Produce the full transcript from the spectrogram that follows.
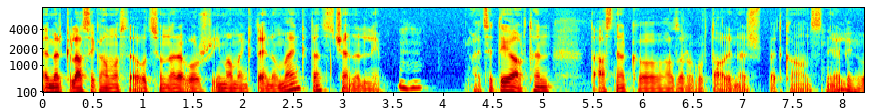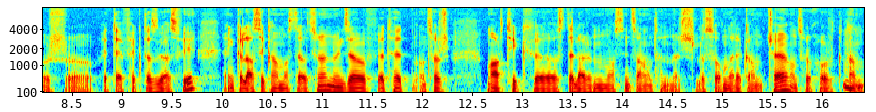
այն մեր կլասիկ համաստեղությունները, որ հիմա մենք տենում ենք, տենց չեն լինի։ Բայց դա արդեն տասնյակ հազարավոր տարիներ պետք է անցնի էլի որ այդ էֆեկտը զգացվի այն կլասիկ համաստեղությունը նույն ձևով եթե ոնց որ մարդիկ ստելարիումի մասին ծանոթ են մեր լսողները կամ չէ ոնց որ խորհուրդ կտամ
